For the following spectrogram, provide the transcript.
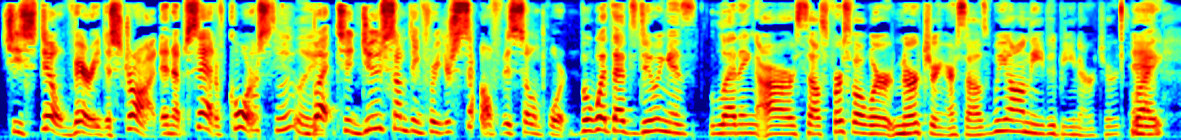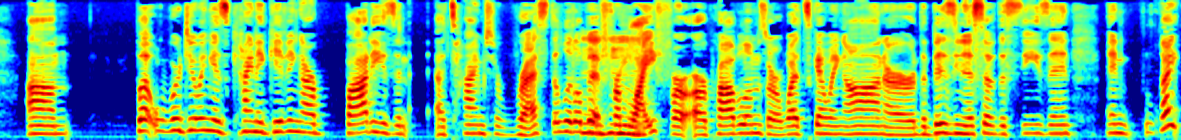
she's still very distraught and upset, of course. Absolutely. But to do something for yourself is so important. But what that's doing is letting ourselves, first of all, we're nurturing ourselves. We all need to be nurtured. And, Right. Um, but what we're doing is kind of giving our bodies an, a time to rest a little bit from mm-hmm. life or our problems or what's going on or the busyness of the season and like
